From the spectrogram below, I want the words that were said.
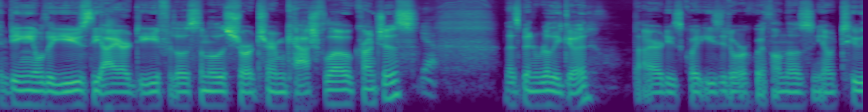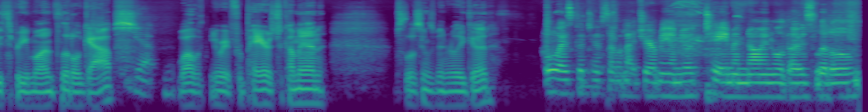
and being able to use the IRD for those some of those short-term cash flow crunches. Yeah. That's been really good. The IRD is quite easy to work with on those, you know, two, three month little gaps. Yeah. While you wait for payers to come in. So those things have been really good. Always good to have someone like Jeremy on your team and knowing all those little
